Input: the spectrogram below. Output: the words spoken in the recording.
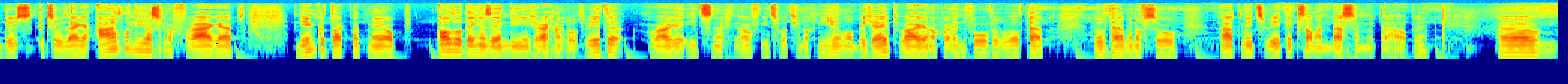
dus ik zou zeggen, aarzel niet als je nog vragen hebt. Neem contact met mij op als er dingen zijn die je graag nog wilt weten, waar je iets, nog, of iets wat je nog niet helemaal begrijpt, waar je nog wat info over wilt, wilt hebben of zo, laat me iets weten. Ik zal mijn best om u te helpen. Um,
